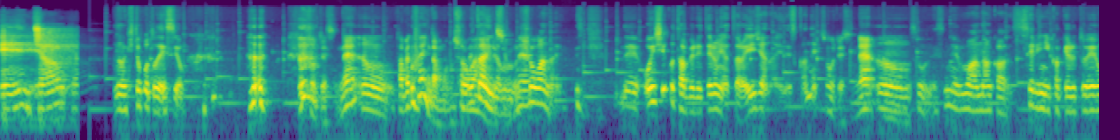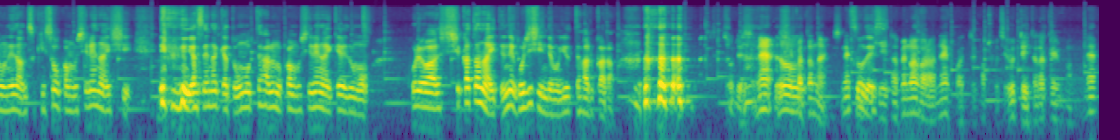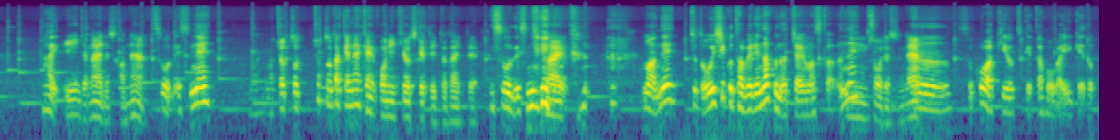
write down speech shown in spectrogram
ええんちゃう？の一言ですよ。そうですね。うん。食べたいんだもん。しょう食べがないたいんだもん、ですよねし。ょうがない。で、美味しく食べれてるんやったらいいじゃないですかね。そうですね。うん、そうですね。まあなんか、競りにかけるとええお値段つきそうかもしれないし、痩せなきゃと思ってはるのかもしれないけれども、これは仕方ないってね、ご自身でも言ってはるから。そうですね。うん仕方ないですね。クそうです食べながらね、こうやってパチパチ打っていただけるのもね、はい、いいんじゃないですかね。そうですね。まあ、ちょっと、ちょっとだけね、健康に気をつけていただいて。そうですね。はい。まあね、ちょっと美味しく食べれなくなっちゃいますからね。うん、そうですね。うん、そこは気をつけた方がいいけど。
